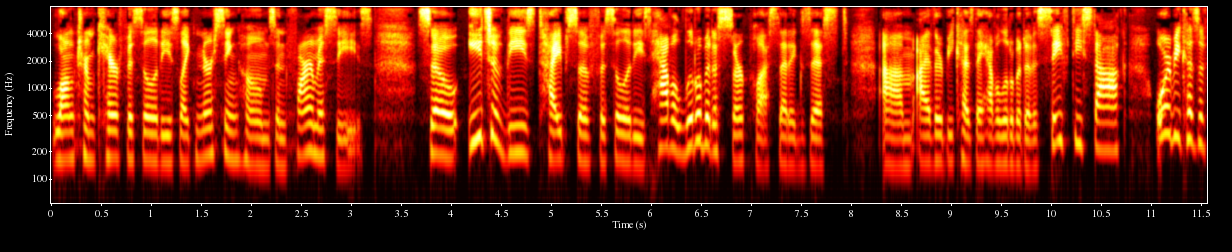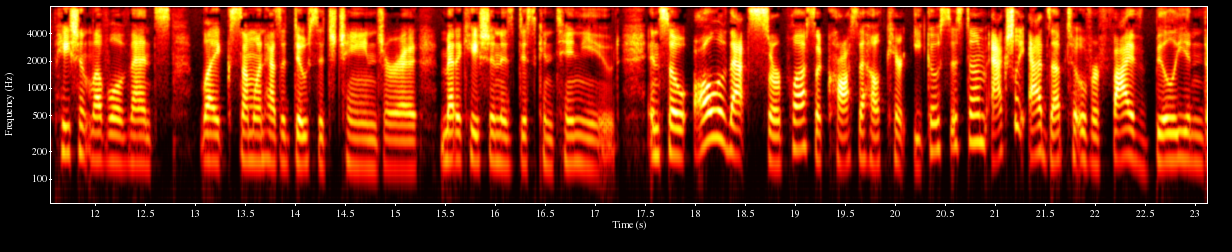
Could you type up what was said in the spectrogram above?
long term care facilities like nursing homes and pharmacies. So each of these types of facilities have a little bit of surplus that exists, um, either because they have a little bit of a safety stock or because of patient level events like someone has a dosage change or a medication is discontinued. And so all of that surplus across the healthcare ecosystem actually adds up to over 5 $5 billion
